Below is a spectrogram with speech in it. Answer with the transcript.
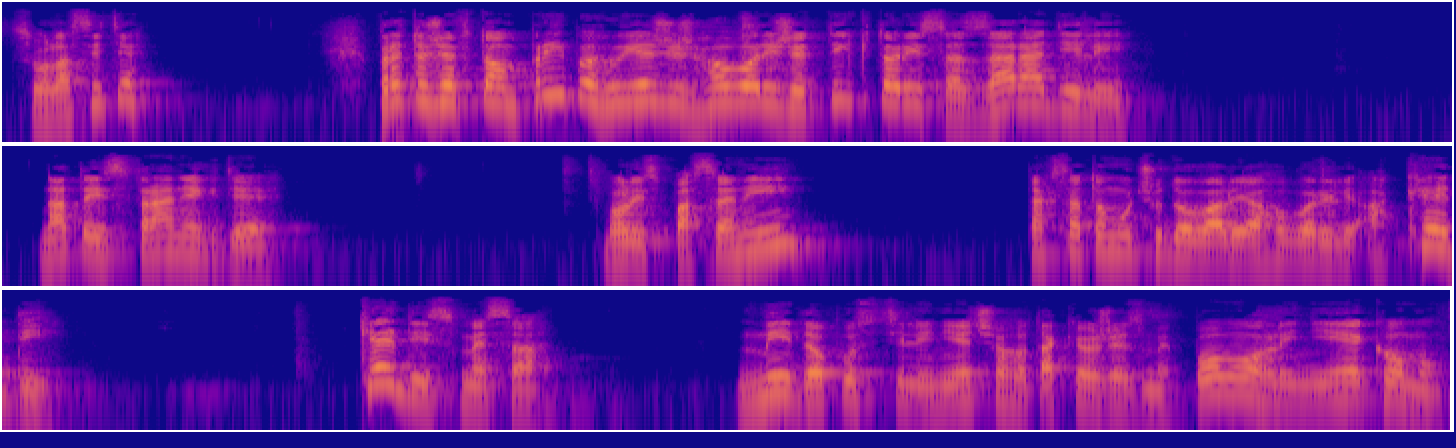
Súhlasíte? Pretože v tom príbehu Ježiš hovorí, že tí, ktorí sa zaradili na tej strane, kde boli spasení, tak sa tomu čudovali a hovorili, a kedy? Kedy sme sa my dopustili niečoho takého, že sme pomohli niekomu?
